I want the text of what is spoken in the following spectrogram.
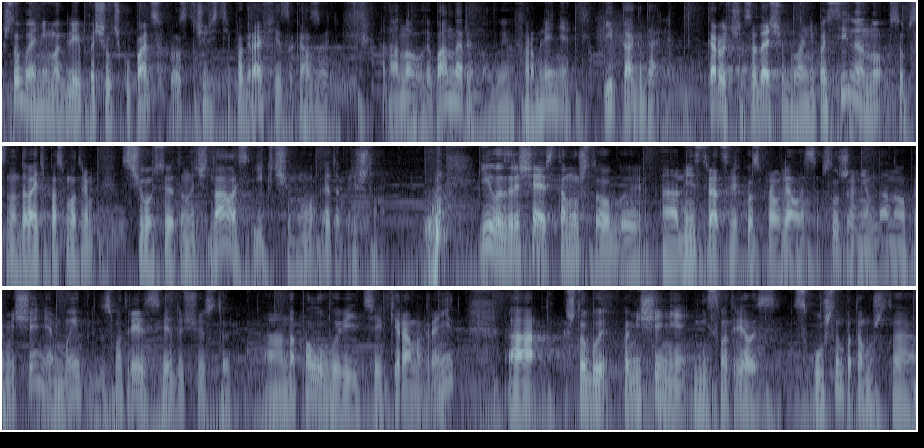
чтобы они могли по щелчку пальцев просто через типографии заказывать а, новые баннеры, новые оформления и так далее. Короче, задача была непосильная, но, собственно, давайте посмотрим, с чего все это начиналось и к чему это пришло. И возвращаясь к тому, чтобы администрация легко справлялась с обслуживанием данного помещения, мы предусмотрели следующую историю. А, на полу вы видите керамогранит. А, чтобы помещение не смотрелось скучным, потому что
